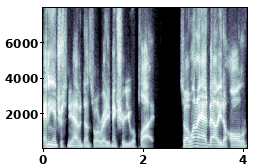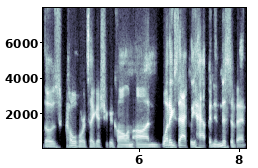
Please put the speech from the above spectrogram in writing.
any interest and you haven't done so already, make sure you apply. So I want to add value to all of those cohorts, I guess you could call them, on what exactly happened in this event.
